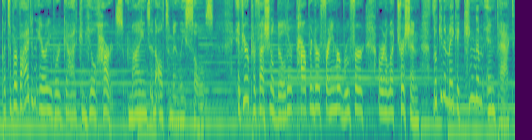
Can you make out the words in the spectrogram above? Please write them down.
but to provide an area where God can heal hearts, minds, and ultimately souls. If you're professional builder, carpenter, framer, roofer, or an electrician looking to make a kingdom impact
